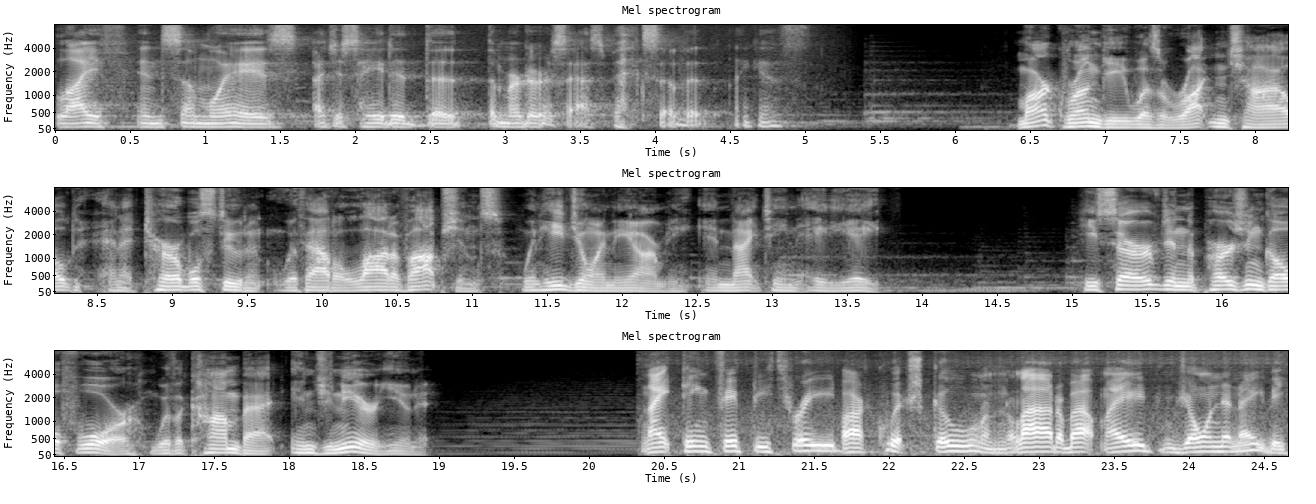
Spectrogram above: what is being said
life in some ways. I just hated the, the murderous aspects of it, I guess. Mark Runge was a rotten child and a terrible student without a lot of options when he joined the Army in 1988. He served in the Persian Gulf War with a combat engineer unit. 1953, I quit school and lied about my age and joined the Navy.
